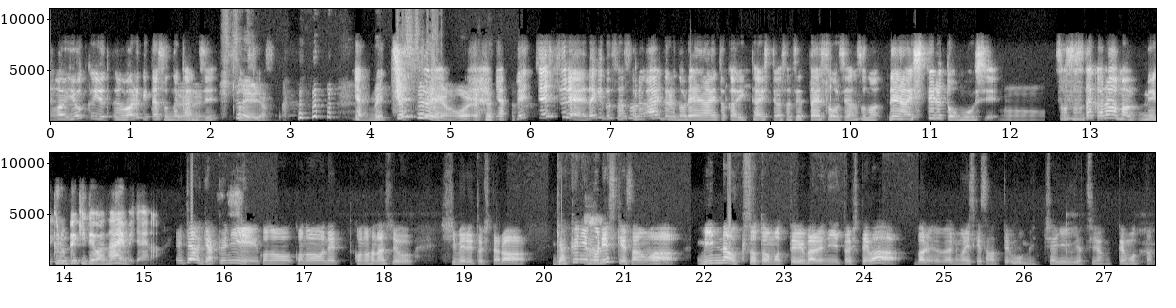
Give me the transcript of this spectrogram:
な。まあ、よく言う、うん悪く言ったらそんな感じ。ね失礼やんそうそうそういや、めっちゃ失礼やん、おい。いや、めっちゃ失礼。だけどさ、それアイドルの恋愛とかに対してはさ、絶対そうじゃん。その恋愛してると思うし。うんそうそうそう。だから、まあ、めくるべきではないみたいな。え、じゃあ逆に、この、このね、この話を締めるとしたら、逆に森助さんは、みんなをクソと思ってるバルニーとしては、バル、森助さんって、おめっちゃいいやつやんって思ったの？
